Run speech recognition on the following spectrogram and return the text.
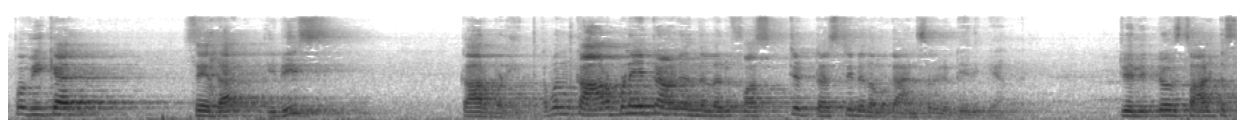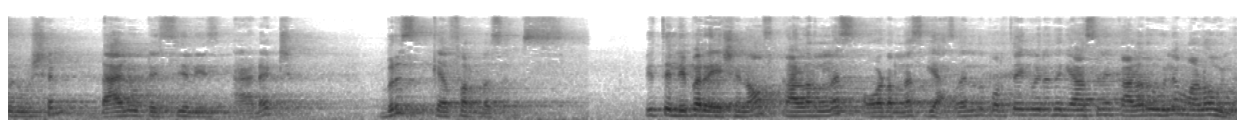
അപ്പോൾ we can say that it is carbonate അപ്പം കാർബണേറ്റ് ആണ് എന്നുള്ള ഒരു ഫസ്റ്റ് ടെസ്റ്റിന് നമുക്ക് ആൻസർ കിട്ടിയിരിക്കുകയാണ്. To little salt solution dilute S is added brisk effervescence with liberation of colourless odourless gas അതായത് പുറത്തേക്ക് വരുന്ന ഗ്യാസിന് കളറുമില്ല മണവുമില്ല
